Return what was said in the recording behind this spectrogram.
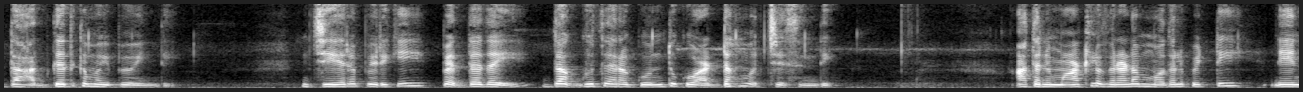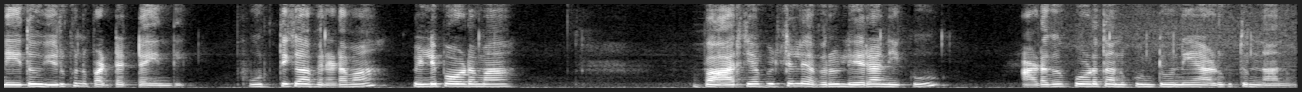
దాద్గతికమైపోయింది. జీర పెరిగి పెద్దదై దగ్గుతెర గొంతుకు అడ్డం వచ్చేసింది. అతని మాటలు వినడం మొదలుపెట్టి నేనేదో ఇరుకున పడ్డట్టయింది. పూర్తిగా వినడమా? వెళ్ళిపోవడమా? భార్య బిడ్డలు ఎవరూ లేరా నీకు? అడగకూడదనుకుంటూనే అడుగుతున్నాను.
